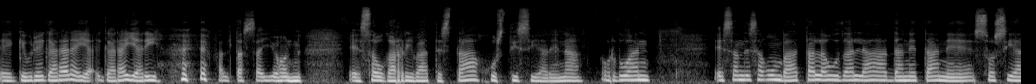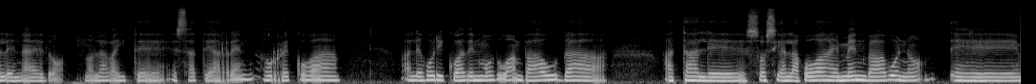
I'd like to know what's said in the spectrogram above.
e, geure garaia, garaiari falta zaion ezaugarri bat, ez da, justiziarena. Orduan, esan dezagun, ba, tala udala danetan e, sozialena edo, nola baite esatearren, aurrekoa alegorikoa den moduan, ba, hau da, atal e, sozialagoa hemen ba bueno e,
